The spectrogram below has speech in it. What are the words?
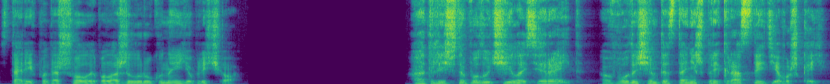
Старик подошел и положил руку на ее плечо. Отлично получилось, Рейд. В будущем ты станешь прекрасной девушкой.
